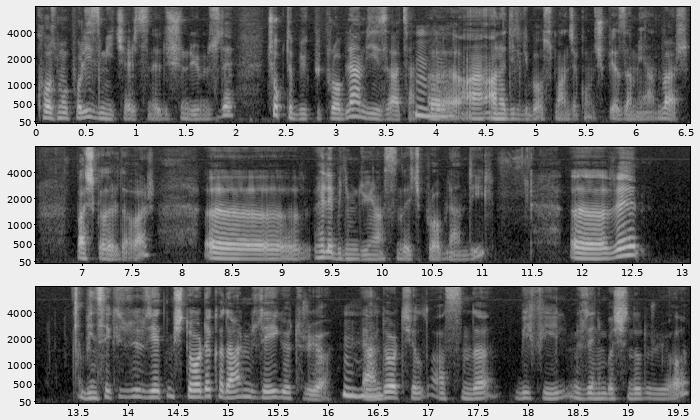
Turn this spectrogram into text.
kozmopolizmi içerisinde düşündüğümüzde çok da büyük bir problem değil zaten. Hı hı. Ee, ana dil gibi Osmanlıca konuşup yazamayan var. Başkaları da var. Ee, hele bilim dünyasında hiç problem değil. Ee, ve 1874'e kadar müzeyi götürüyor. Hı hı. Yani dört yıl aslında bir fiil müzenin başında duruyor.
